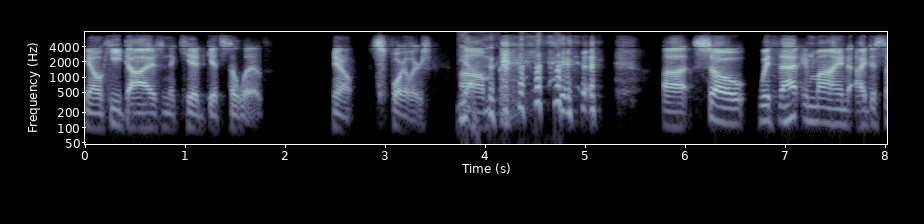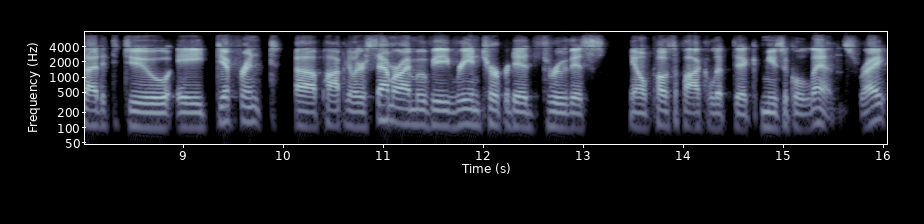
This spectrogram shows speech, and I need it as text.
you know, he dies and the kid gets to live. You know, spoilers. Yeah. Um, uh, so with that in mind, I decided to do a different uh, popular samurai movie reinterpreted through this, you know, post-apocalyptic musical lens, right?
